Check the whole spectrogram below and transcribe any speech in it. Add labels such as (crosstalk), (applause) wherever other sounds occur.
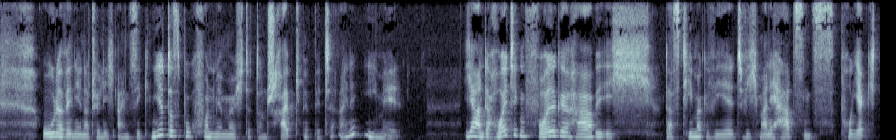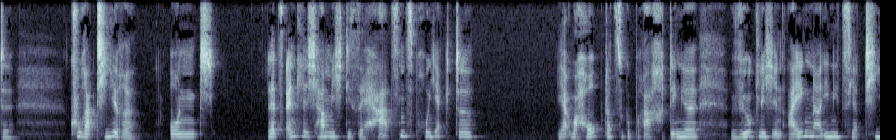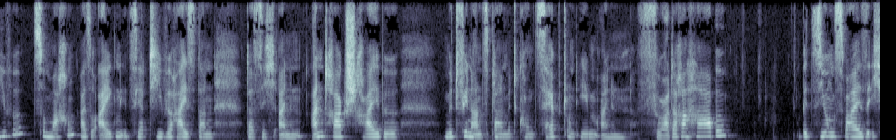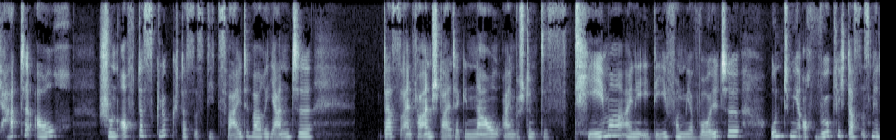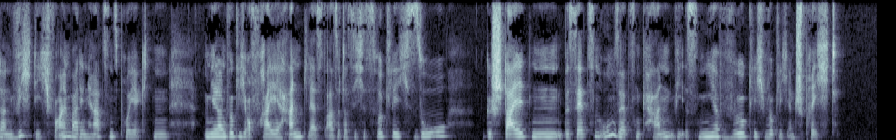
Oder wenn ihr natürlich ein signiertes Buch von mir möchtet, dann schreibt mir bitte eine E-Mail. Ja, in der heutigen Folge habe ich das Thema gewählt, wie ich meine Herzensprojekte kuratiere. Und letztendlich haben mich diese Herzensprojekte ja überhaupt dazu gebracht, Dinge wirklich in eigener Initiative zu machen. Also Eigeninitiative heißt dann, dass ich einen Antrag schreibe mit Finanzplan, mit Konzept und eben einen Förderer habe. Beziehungsweise ich hatte auch schon oft das Glück, das ist die zweite Variante, dass ein Veranstalter genau ein bestimmtes Thema, eine Idee von mir wollte und mir auch wirklich, das ist mir dann wichtig, vor allem bei den Herzensprojekten, mir dann wirklich auf freie Hand lässt. Also, dass ich es wirklich so gestalten, besetzen, umsetzen kann, wie es mir wirklich, wirklich entspricht.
